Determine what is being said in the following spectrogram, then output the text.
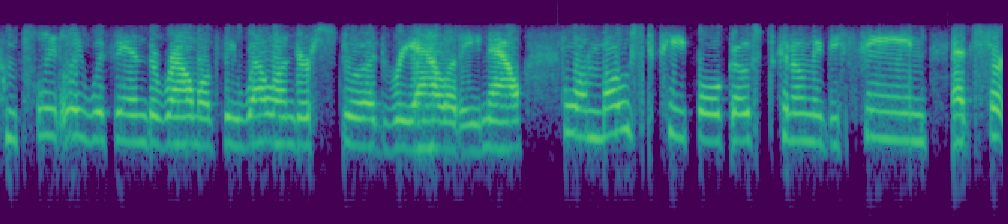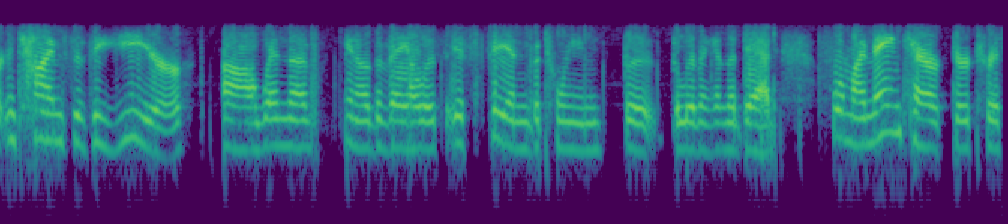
completely within the realm of the well understood reality. Now, for most people, ghosts can only be seen at certain times of the year uh, when the you know the veil is, is thin between the, the living and the dead. For my main character, Tris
